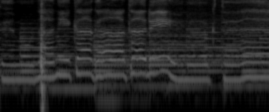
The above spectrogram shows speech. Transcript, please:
でも何かが足りなくて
